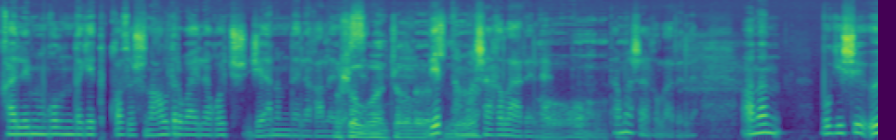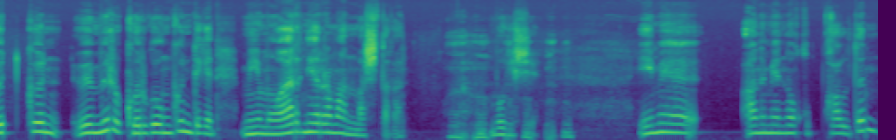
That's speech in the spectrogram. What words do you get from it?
калемим колумда кетип калса ошону алдырбай эле койчу жанымда эле кала берсин ошол кала берсин деп тамаша кылар эле. Тамаша кылар эле. Анан бул киши өткөн өмүр көргөн күн деген мемуарный роман баштаган? Бул киши. Эми аны мен окуп калдым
